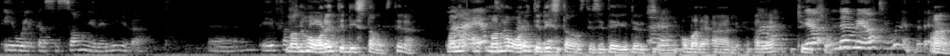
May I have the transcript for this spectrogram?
I olika säsonger i livet. Eh, Man har inte distans till det. Man, Nej, man har inte inte det. distans till sitt eget utseende Nej. om man är ärlig. Eller? nej, Typ jag, så. nej, men jag tror inte det. Nej.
